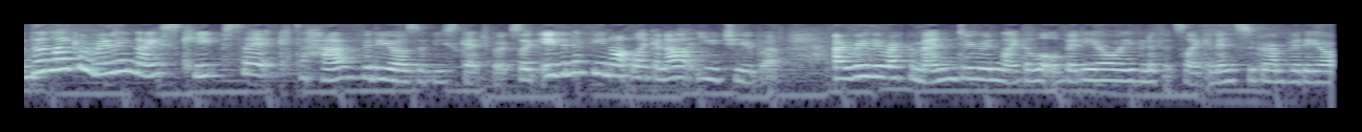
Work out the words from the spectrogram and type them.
Hmm. They're like a really nice keepsake to have videos of your sketchbooks. Like even if you're not like an art YouTuber, I really recommend doing like a little video, even if it's like an Instagram video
